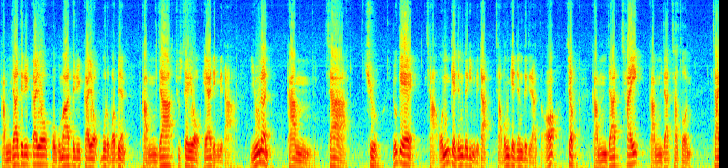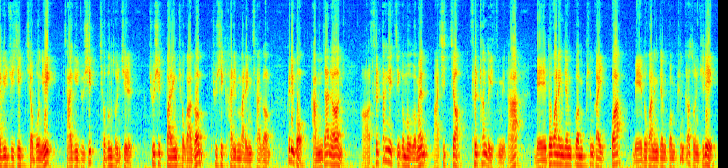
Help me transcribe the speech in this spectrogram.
감자 드릴까요? 고구마 드릴까요? 물어보면 감자 주세요 해야 됩니다. 이유는 감자 주 요게 자본 계정들입니다. 자본 계정들이라서 즉 감자 차익, 감자 차손, 자기 주식 처분익, 자기 주식 처분 손실, 주식 발행 초과금, 주식 할인 발행 차금 그리고 감자는 어, 설탕에 찍어 먹으면 맛있죠. 설탕도 있습니다. 매도 관행정권 평가익과 매도 관행정권 평가 손실이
